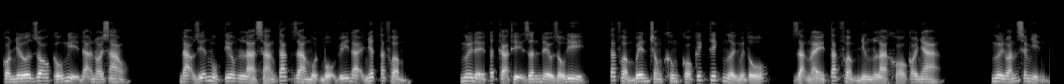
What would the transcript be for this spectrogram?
Còn nhớ rõ cấu nghị đã nói sao? Đạo diễn mục tiêu là sáng tác ra một bộ vĩ đại nhất tác phẩm. Ngươi để tất cả thị dân đều giấu đi, tác phẩm bên trong không có kích thích người nguyên tố, dạng này tác phẩm nhưng là khó coi nha. Ngươi đoán xem nhìn.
